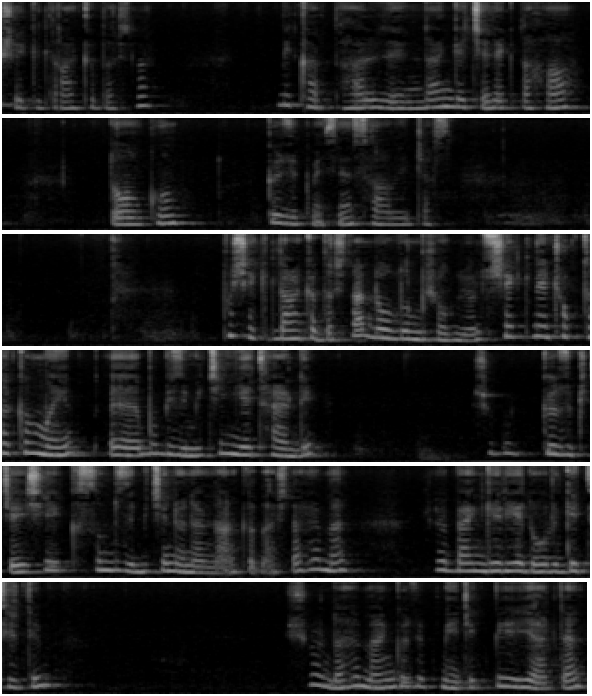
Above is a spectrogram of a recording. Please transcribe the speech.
Bu şekilde arkadaşlar bir kat daha üzerinden geçerek daha dolgun gözükmesini sağlayacağız. Bu şekilde arkadaşlar doldurmuş oluyoruz. Şekline çok takılmayın. Ee, bu bizim için yeterli. Şu gözükeceği şey kısım bizim için önemli arkadaşlar. Hemen şöyle ben geriye doğru getirdim. Şurada hemen gözükmeyecek bir yerden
